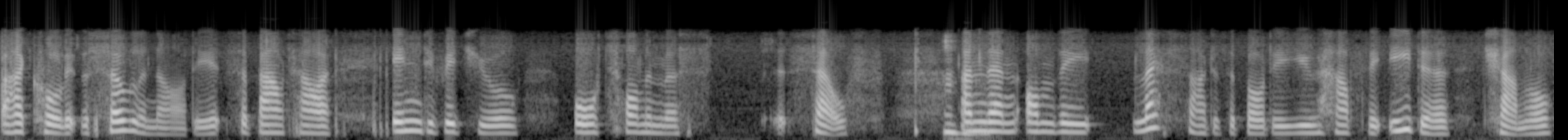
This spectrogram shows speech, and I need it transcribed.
I call it the solar nadi. It's about our individual autonomous self. Mm-hmm. And then on the left side of the body, you have the Ida channel,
